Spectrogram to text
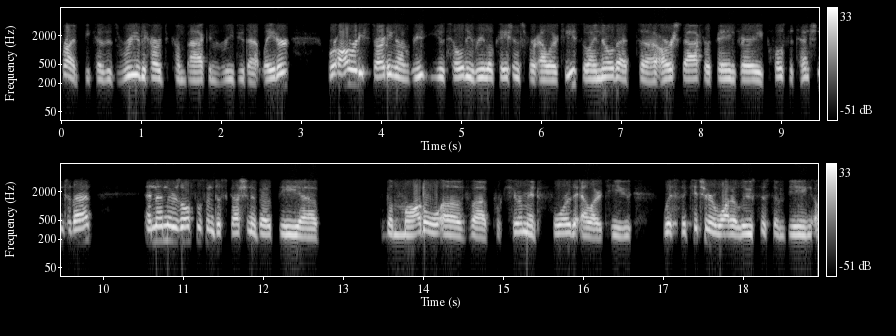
front because it's really hard to come back and redo that later. We're already starting on re- utility relocations for LRT, so I know that uh, our staff are paying very close attention to that. And then there's also some discussion about the uh, the model of uh, procurement for the LRT, with the Kitchener Waterloo system being a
